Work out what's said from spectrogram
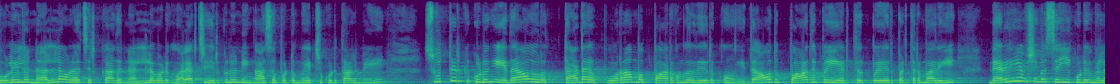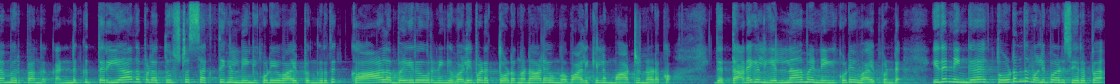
தொழிலில் நல்ல வளர்ச்சி இருக்காது நல்ல வளர்ச்சி இருக்குன்னு நீங்கள் ஆசைப்பட்டு முயற்சி கொடுத்தாலுமே சுற்றி இருக்கக்கூடியவங்க ஏதாவது ஒரு தடை பொறாம பார்வைங்கிறது இருக்கும். ஏதாவது பாதிப்பை ஏற்ப ஏற்படுத்துகிற மாதிரி நிறைய விஷயங்கள் செய்யக்கூடியவங்க எல்லாமே இருப்பாங்க. கண்ணுக்கு தெரியாத பல துஷ்ட சக்திகள் நீங்கக்கூடிய வாய்ப்புங்கிறது கால பைரவரை நீங்கள் வழிபட தொடங்கினாலே உங்கள் வாழ்க்கையில் மாற்றம் நடக்கும். இந்த தடைகள் எல்லாமே நீங்கள் கூட வாய்ப்புண்டு. இதை நீங்கள் தொடர்ந்து வழிபாடு செய்கிறப்ப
